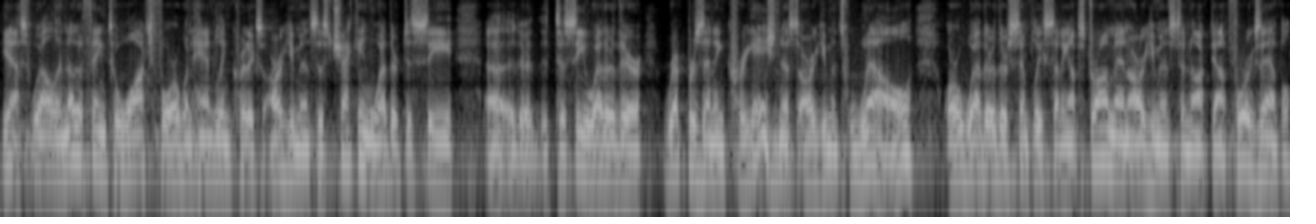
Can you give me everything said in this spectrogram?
Yes, well, another thing to watch for when handling critics' arguments is checking whether to see uh, to see whether they're representing creationist arguments well, or whether they're simply setting up straw man arguments to knock down. For example,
